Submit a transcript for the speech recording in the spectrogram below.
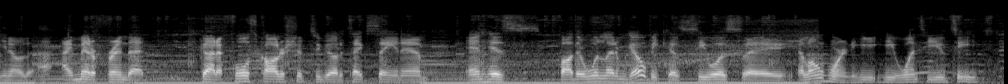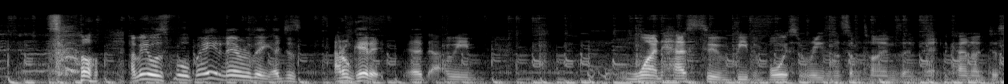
you know i met a friend that got a full scholarship to go to texas a&m and his father wouldn't let him go because he was a, a longhorn. He, he went to ut so i mean it was full paid and everything. I just i don't get it. I mean one has to be the voice of reason sometimes and, and kind of just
